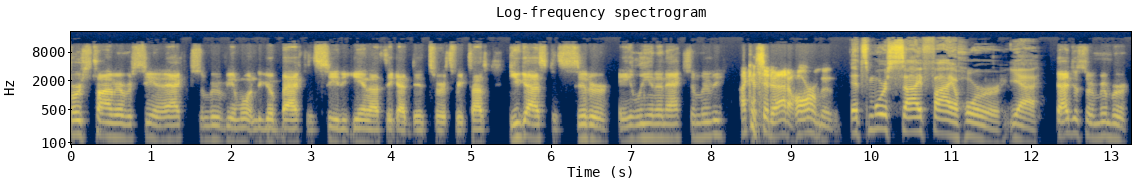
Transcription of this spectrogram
first time ever seeing an action movie and wanting to go back and see it again, I think I did two or three times. Do you guys consider Alien an action movie? I consider that a horror movie. It's more sci-fi horror, yeah. I just remember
